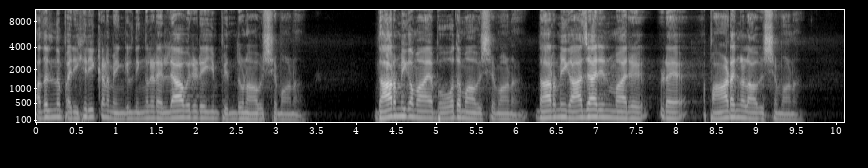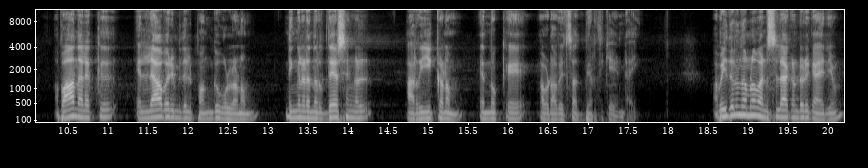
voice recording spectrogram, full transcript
അതിൽ നിന്ന് പരിഹരിക്കണമെങ്കിൽ നിങ്ങളുടെ എല്ലാവരുടെയും പിന്തുണ ആവശ്യമാണ്. ധാർമ്മികമായ ബോധം ആവശ്യമാണ്. ധാർമ്മിക ആചാര്യന്മാരുടെ പാഠങ്ങൾ ആവശ്യമാണ്. അപ്പോൾ ആ നിലയ്ക്ക് എല്ലാവരും ഇതിൽ പങ്കുകൊള്ളണം. നിങ്ങളുടെ നിർദ്ദേശങ്ങൾ അറിയിക്കണം എന്നൊക്കെ അവിടെ വെച്ച് അഭ്യർത്ഥിക്കുകയുണ്ടായി. അപ്പോൾ ഇതിൽ നമ്മൾ മനസ്സിലാക്കേണ്ട ഒരു കാര്യം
